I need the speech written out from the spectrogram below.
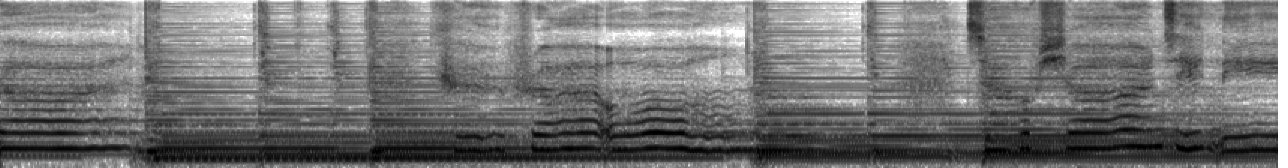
การคือพระองค์จะพบฉันที่นี่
